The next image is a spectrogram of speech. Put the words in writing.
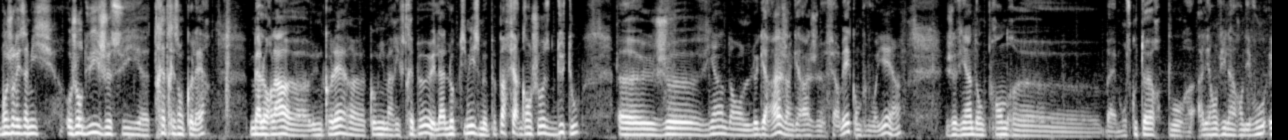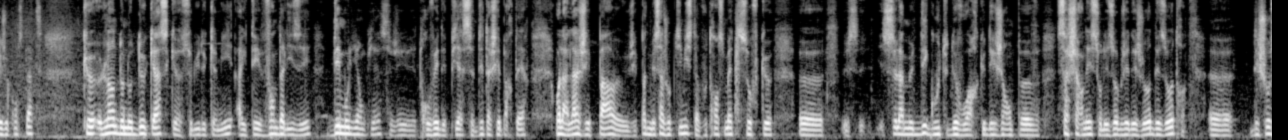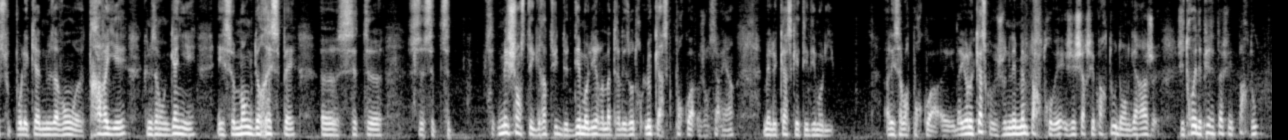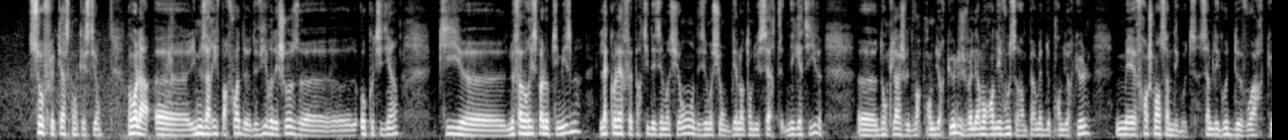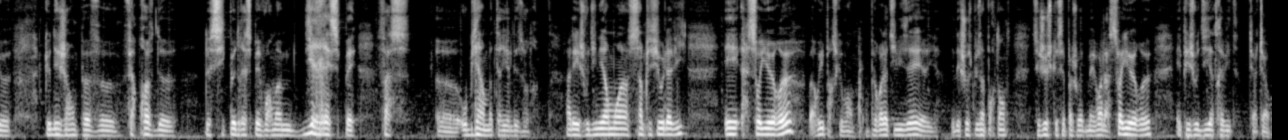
Bonjour les amis, aujourd'hui je suis euh, très très en colère. Mais alors là, euh, une colère euh, comme il m'arrive très peu, et là l'optimisme ne peut pas faire grand chose du tout. je viens dans le garage, un garage fermé comme vous le voyez. Hein. Je viens donc prendre ben, mon scooter pour aller en ville à un rendez-vous et je constate que l'un de nos deux casques, celui de Camille, a été vandalisé, démoli en pièces. J'ai trouvé des pièces détachées par terre. Voilà, là, j'ai pas, euh, pas de message optimiste à vous transmettre, sauf que euh, cela me dégoûte de voir que des gens peuvent s'acharner sur les objets des autres, des euh, choses pour lesquelles nous avons travaillé, que nous avons gagné, et ce manque de respect, cette méchanceté gratuite de démolir le matériel des autres. Le casque, pourquoi? J'en sais rien. Mais le casque a été démoli. Allez savoir pourquoi. D'ailleurs, le casque, je ne l'ai même pas retrouvé. J'ai cherché partout dans le garage. J'ai trouvé des pièces détachées partout, sauf le casque en question. Donc voilà, euh, il nous arrive parfois de, vivre des choses euh, au quotidien qui euh, ne favorisent pas l'optimisme. La colère fait partie des émotions, des émotions bien entendu certes négatives. Euh, donc là, je vais devoir prendre du recul. Je vais aller à mon rendez-vous, ça va me permettre de prendre du recul. Mais franchement, ça me dégoûte. Ça me dégoûte de voir que, que des gens peuvent euh, faire preuve de, de si peu de respect, voire même d'irrespect face au bien matériel des autres. Allez, je vous dis néanmoins, simplifiez la vie et soyez heureux. Bah oui, parce que bon, on peut relativiser il y a des choses plus importantes. C'est juste que c'est pas chouette. Mais voilà, soyez heureux. Et puis je vous dis à très vite. Ciao, ciao.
